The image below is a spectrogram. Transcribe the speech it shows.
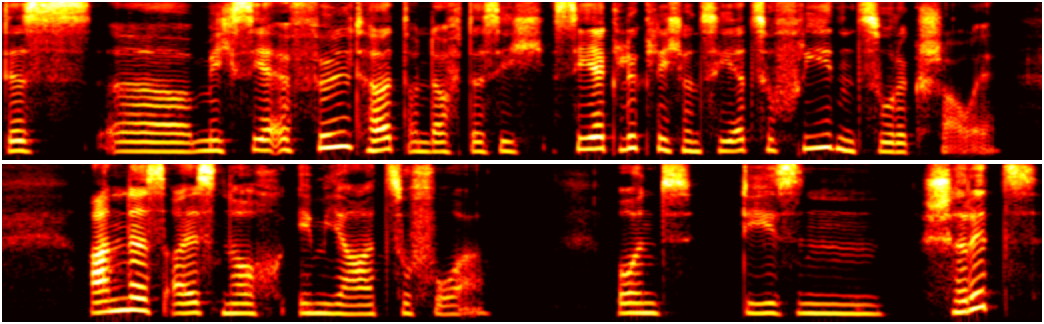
das äh, mich sehr erfüllt hat und auf das ich sehr glücklich und sehr zufrieden zurückschaue anders als noch im Jahr zuvor. Und diesen Schritt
